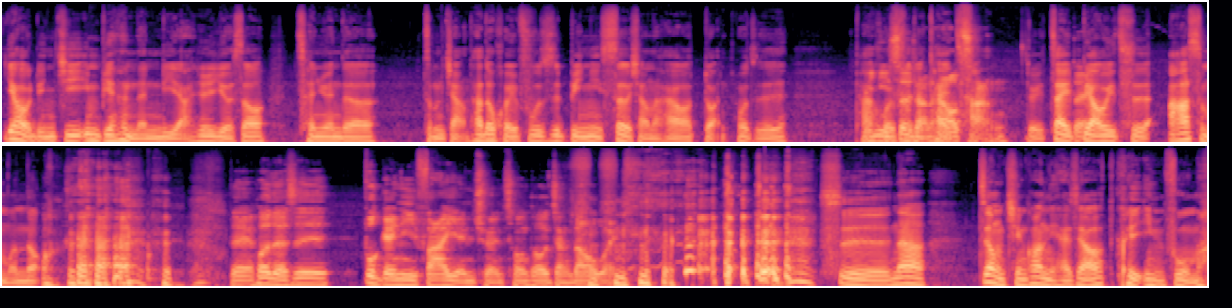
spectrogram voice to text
要有灵机应变的能力啊。就是有时候成员的怎么讲，他的回复是比你设想的还要短，或者是他比回复的太长。长。对，再对标一次啊什么 no？对，或者是不给你发言权，从头讲到尾。是那这种情况你还是要可以应付嘛。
